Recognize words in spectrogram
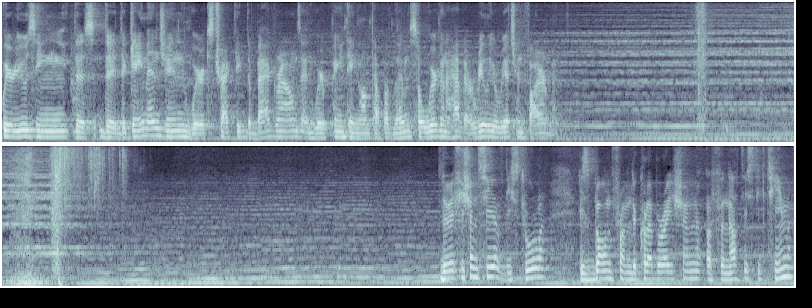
We're using this, the, the game engine, we're extracting the backgrounds and we're painting on top of them. So we're gonna have a really rich environment. The efficiency of this tool is born from the collaboration of an artistic team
